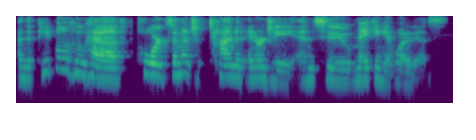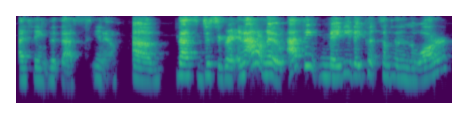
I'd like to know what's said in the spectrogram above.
and the people who have poured so much time and energy into making it what it is. I think that that's you know um, that's just a great. And I don't know. I think maybe they put something in the water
